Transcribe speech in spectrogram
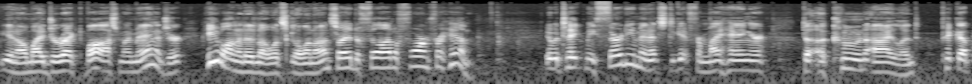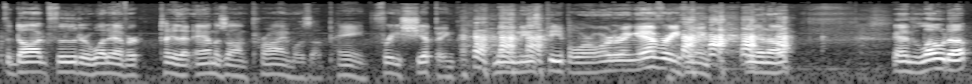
you know, my direct boss, my manager, he wanted to know what's going on, so I had to fill out a form for him. It would take me 30 minutes to get from my hangar to Akun Island, pick up the dog food or whatever. Tell you that Amazon Prime was a pain. Free shipping. Man, these people were ordering everything, you know. and load up,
